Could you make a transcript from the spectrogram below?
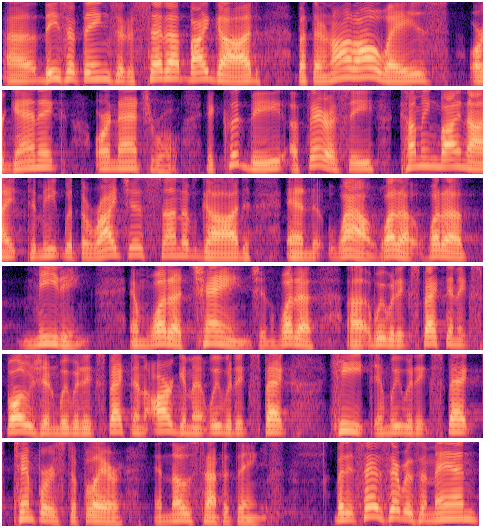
Uh, these are things that are set up by God, but they're not always organic or natural. It could be a Pharisee coming by night to meet with the righteous Son of God, and wow, what a what a meeting, and what a change, and what a uh, we would expect an explosion, we would expect an argument, we would expect heat, and we would expect tempers to flare, and those type of things. But it says there was a man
